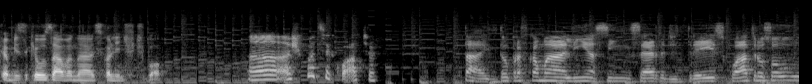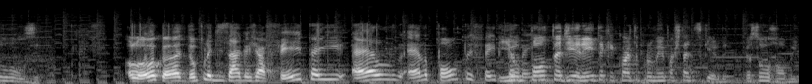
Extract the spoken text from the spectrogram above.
camisa que eu usava na escolinha de futebol. Ah, acho que pode ser 4. Tá, então pra ficar uma linha assim certa de 3, 4, eu sou o 11. Ô louco, é dupla de zaga já feita e elo, elo ponta feito E também. o ponta direita que corta pro meio pra estar de esquerda. Eu sou o Robin.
